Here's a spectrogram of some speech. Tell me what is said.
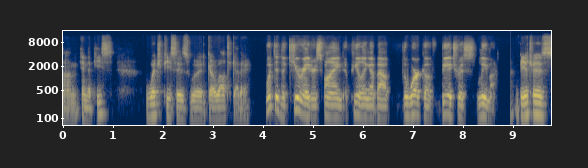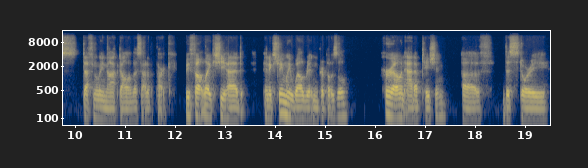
um, in the piece, which pieces would go well together. What did the curators find appealing about the work of Beatrice Lima? Beatrice definitely knocked all of us out of the park. We felt like she had an extremely well written proposal, her own adaptation of the story,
